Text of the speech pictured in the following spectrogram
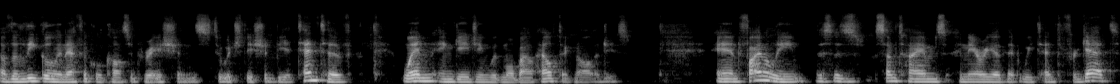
of the legal and ethical considerations to which they should be attentive when engaging with mobile health technologies. And finally, this is sometimes an area that we tend to forget.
